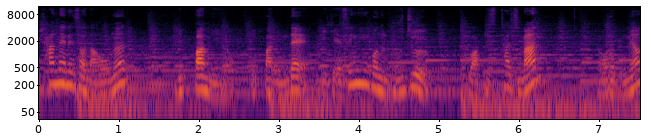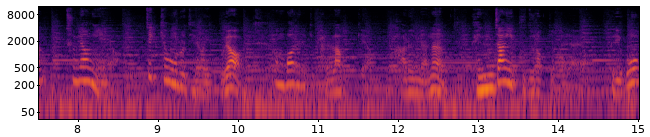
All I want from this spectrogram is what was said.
샤넬에서 나오는 립밤이에요. 립밤인데 이게 생긴 거는 루즈와 비슷하지만 열어보면 투명이에요. 스틱형으로 되어 있고요. 한번 이렇게 발라볼게요. 바르면은 굉장히 부드럽게 발려요. 그리고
